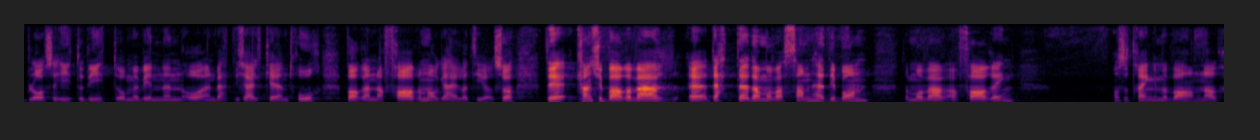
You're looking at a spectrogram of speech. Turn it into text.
blåser hit og dit og med vinden, og en vet ikke helt hva en tror. Bare en erfarer noe hele tida. Så det kan ikke bare være dette. Det må være sannhet i bånn. Det må være erfaring. Og så trenger vi vaner.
